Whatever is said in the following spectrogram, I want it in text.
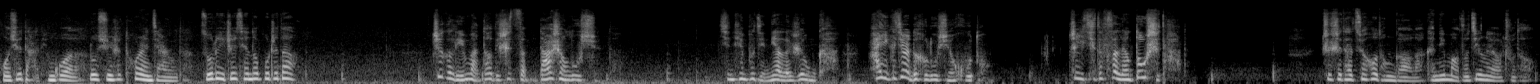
我去打听过了，陆巡是突然加入的，组里之前都不知道。这个林婉到底是怎么搭上陆巡的？今天不仅念了任务卡，还一个劲儿的和陆巡互动，这一期的分量都是他的。这是他最后通告了，肯定卯足劲了要出头。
